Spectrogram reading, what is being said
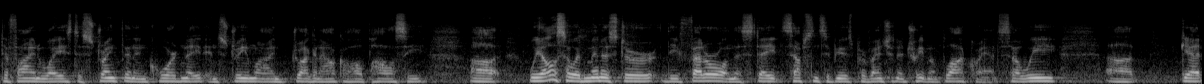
to find ways to strengthen and coordinate and streamline drug and alcohol policy. Uh, we also administer the federal and the state substance abuse prevention and treatment block grants. So we uh, get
